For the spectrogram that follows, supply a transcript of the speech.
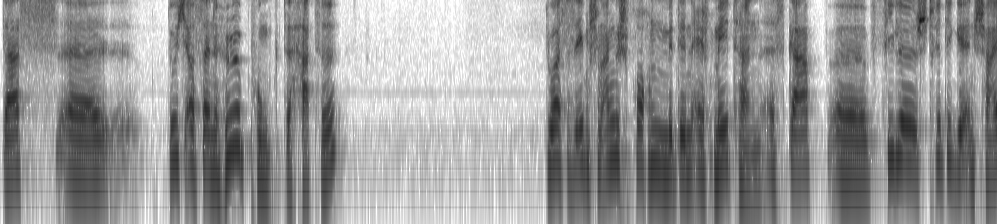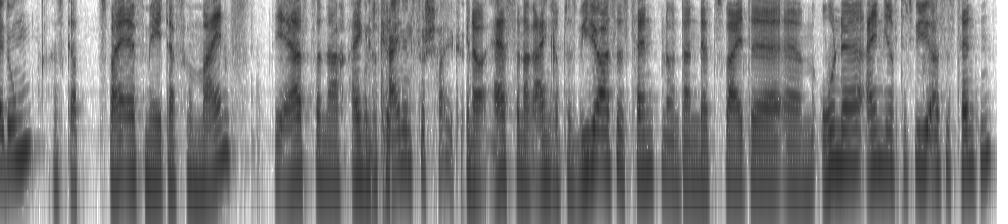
das äh, durchaus seine Höhepunkte hatte. Du hast es eben schon angesprochen mit den Elfmetern. Es gab äh, viele strittige Entscheidungen. Es gab zwei Elfmeter für Mainz. Die erste nach Eingriff. Und keinen für Schalke. Genau, erste nach Eingriff des Videoassistenten und dann der zweite ähm, ohne Eingriff des Videoassistenten.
